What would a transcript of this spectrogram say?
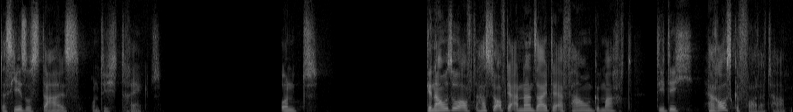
dass Jesus da ist und dich trägt. Und genauso hast du auf der anderen Seite Erfahrungen gemacht, die dich herausgefordert haben.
